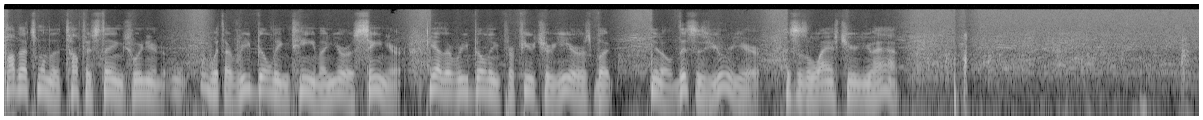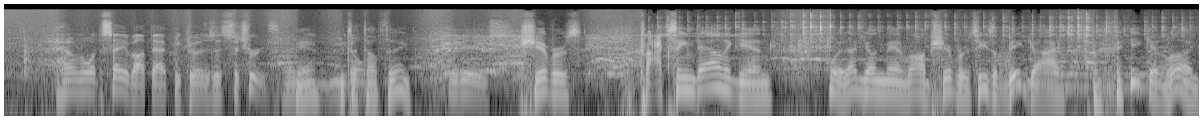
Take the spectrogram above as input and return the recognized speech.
Bob, that's one of the toughest things when you're with a rebuilding team and you're a senior. Yeah, they're rebuilding for future years, but you know this is your year. This is the last year you have. I don't know what to say about that because it's the truth. I Yeah, mean, you it's a tough thing. It is. Shivers tracks him down again. Boy, that young man, Rob Shivers, he's a big guy. he can run.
